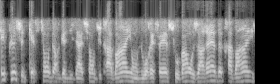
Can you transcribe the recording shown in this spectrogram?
c'est plus une question d'organisation du travail. On nous réfère souvent aux horaires de travail.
